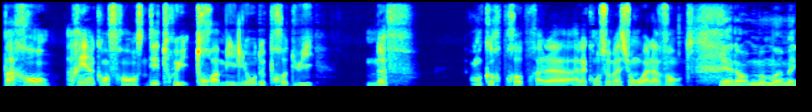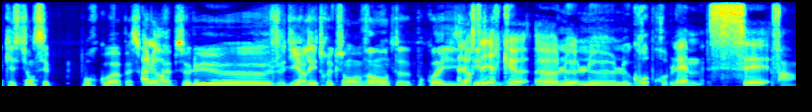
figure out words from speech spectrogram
par an, rien qu'en France, détruit 3 millions de produits neufs, encore propres à la, à la consommation ou à la vente. Et alors, mo- moi, ma question, c'est pourquoi? Parce que Alors- dans l'absolu, euh, je veux dire, les trucs sont en vente. euh, Pourquoi ils Alors c'est-à-dire que euh, le, le, le gros problème, c'est, enfin,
